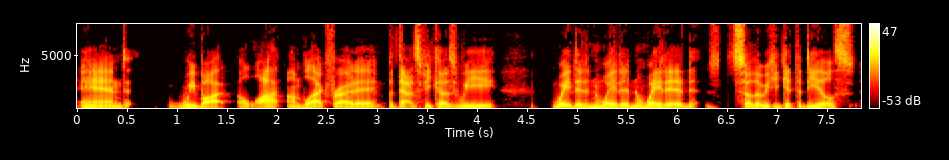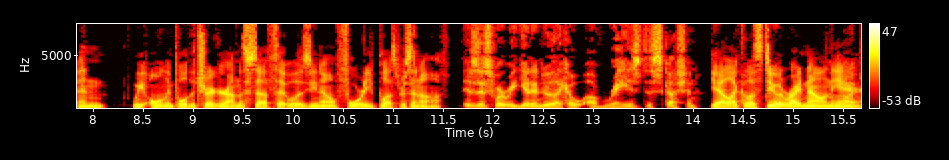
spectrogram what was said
And we bought a lot on Black Friday, but that's because we waited and waited and waited so that we could get the deals. And we only pulled the trigger on the stuff that was, you know, 40 plus percent off. Is this where we get into like a, a raise discussion? Yeah, like let's do it right now on the air.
